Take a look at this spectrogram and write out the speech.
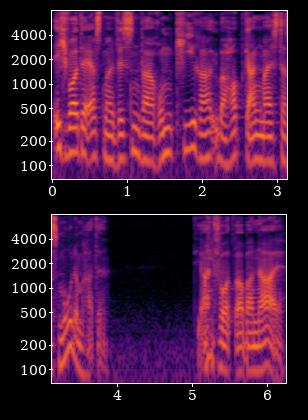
Ich wollte erst mal wissen, warum Kira überhaupt Gangmeisters Modem hatte. Die Antwort war banal.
